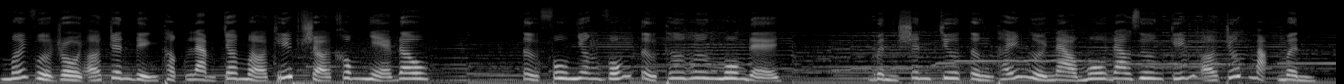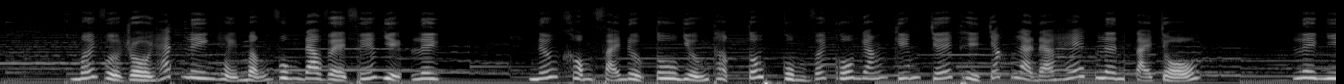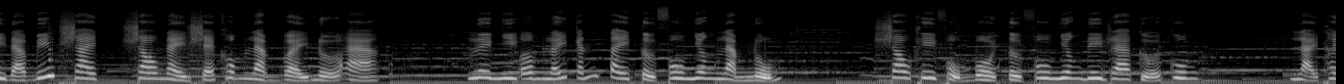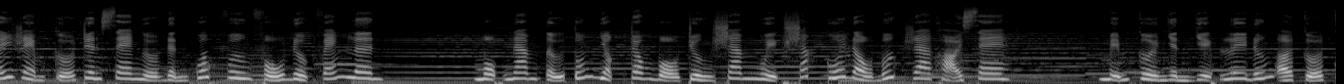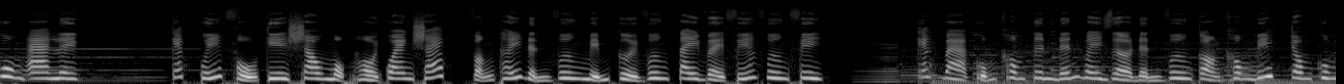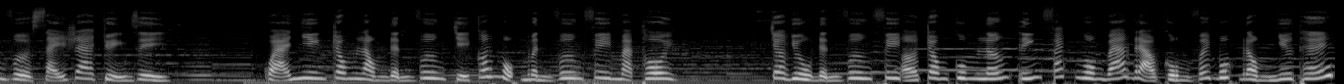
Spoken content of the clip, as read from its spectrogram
Mới vừa rồi ở trên điện thật làm cho mợ khiếp sợ không nhẹ đâu. Từ phu nhân vốn từ thư hương môn đệ. Bình sinh chưa từng thấy người nào mua đao dương kiếm ở trước mặt mình. Mới vừa rồi hát liên hụy mẫn vung đao về phía Diệp Ly. Nếu không phải được tu dưỡng thật tốt cùng với cố gắng kiếm chế thì chắc là đã hét lên tại chỗ Lê Nhi đã biết sai, sau này sẽ không làm vậy nữa ạ. À. Lê Nhi ôm lấy cánh tay từ phu nhân làm nũng. Sau khi phụng bồi từ phu nhân đi ra cửa cung, Lại thấy rèm cửa trên xe ngựa định quốc vương phủ được vén lên. Một nam tử tuấn giật trong bộ trường Sam Nguyệt sắc cúi đầu bước ra khỏi xe. Mỉm cười nhìn Diệp Ly đứng ở cửa cung A Ly. Các quý phụ kia sau một hồi quan sát, Vẫn thấy định vương mỉm cười vương tay về phía vương phi. Các bà cũng không tin đến bây giờ định vương còn không biết trong cung vừa xảy ra chuyện gì. Quả nhiên trong lòng định vương chỉ có một mình vương phi mà thôi. Cho dù định vương phi ở trong cung lớn tiếng phát ngôn bá đạo cùng với bút đồng như thế,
